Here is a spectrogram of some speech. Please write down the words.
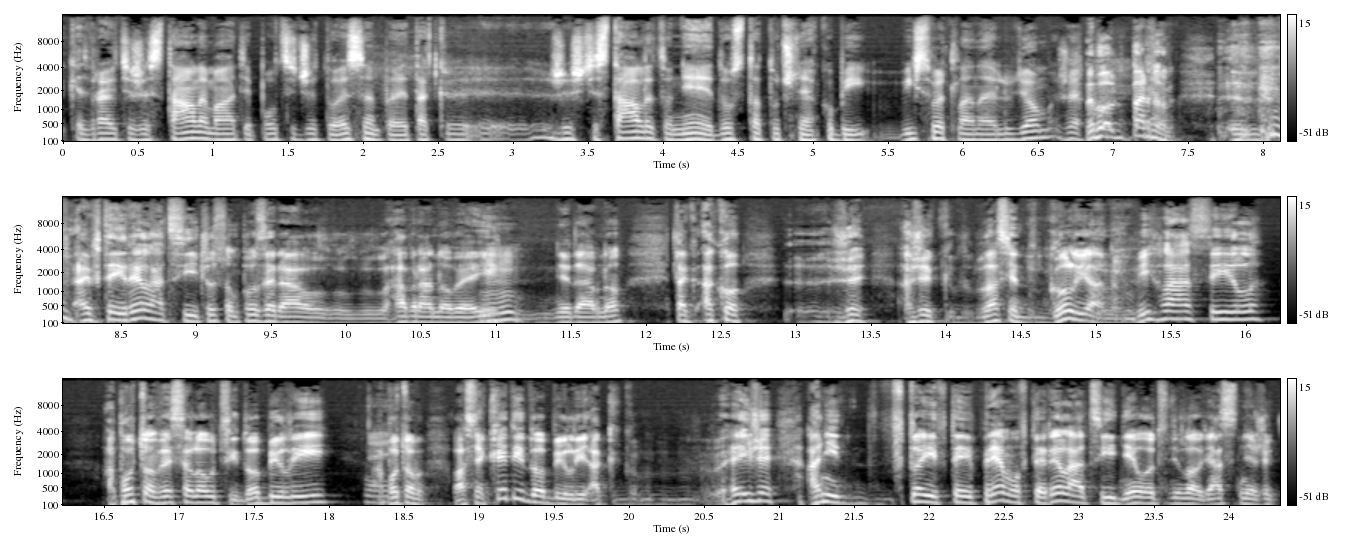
keď vravíte, že stále máte pocit, že to SMP, tak e, že ešte stále to nie je dostatočne akoby vysvetlené ľuďom. Že... Lebo, pardon, e, aj v tej relácii, čo som pozeral Havranovej mm-hmm. nedávno, tak ako, e, že, a že vlastne Golian vyhlásil a potom Veselovci dobili a potom vlastne kedy dobili, ak, hej, že ani v tej, v tej, priamo v tej relácii neodznelo jasne, že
